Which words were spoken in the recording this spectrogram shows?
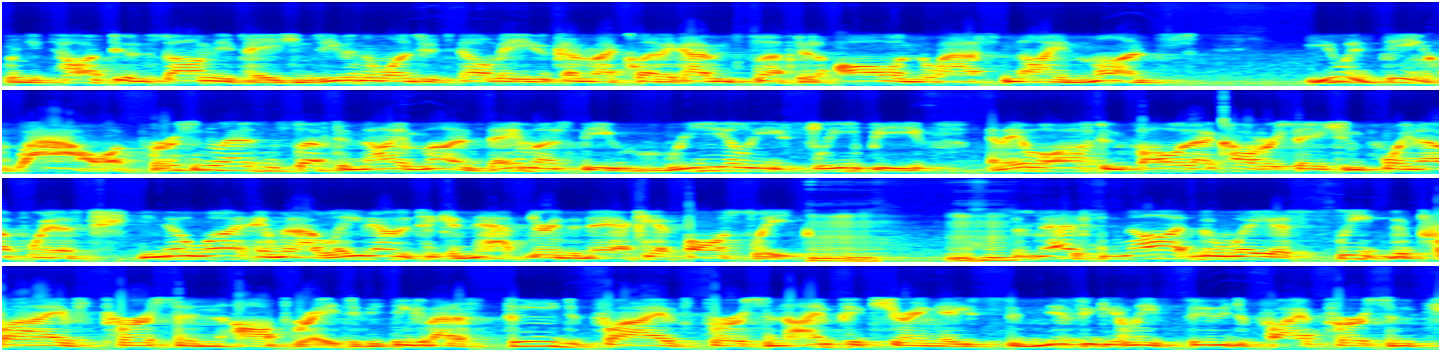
when you talk to insomnia patients, even the ones who tell me you come to my clinic, I haven't slept at all in the last nine months, you would think, wow, a person who hasn't slept in nine months, they must be really sleepy. And they will often follow that conversation point up with, you know what? And when I lay down to take a nap during the day, I can't fall asleep. Mm. Mm-hmm. So that's not the way a sleep deprived person operates. If you think about a food deprived person, I'm picturing a significantly food deprived person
